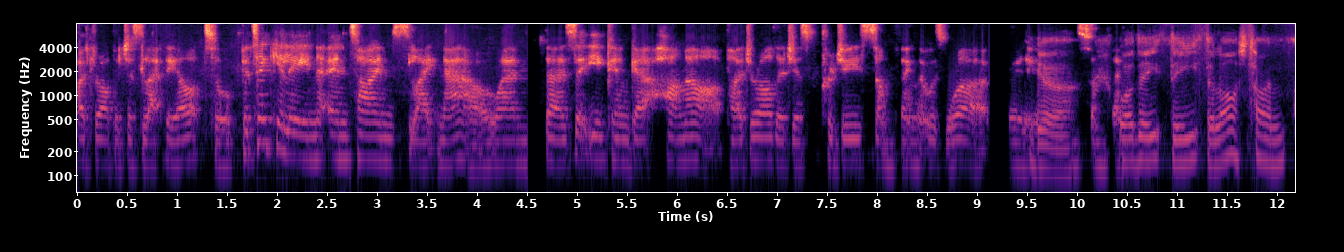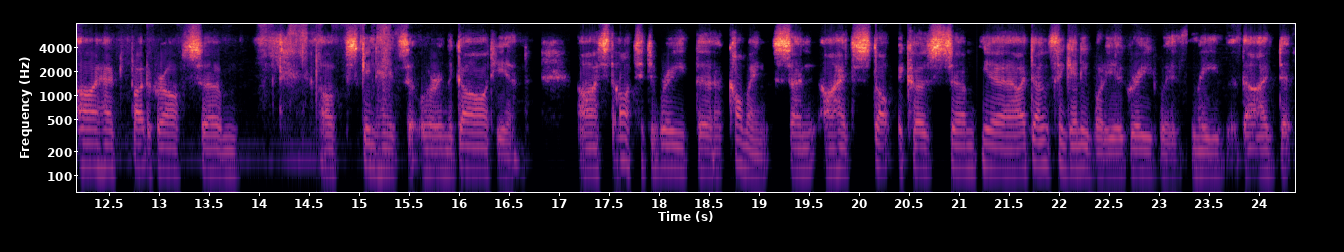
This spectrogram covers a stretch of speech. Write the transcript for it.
I'd rather just let the art talk, particularly in, in times like now when there's that you can get hung up. I'd rather just produce something that was work, really. Yeah. Well, the, the, the last time I had photographs um, of skinheads that were in The Guardian, I started to read the comments and I had to stop because, um, yeah, I don't think anybody agreed with me that I, did,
